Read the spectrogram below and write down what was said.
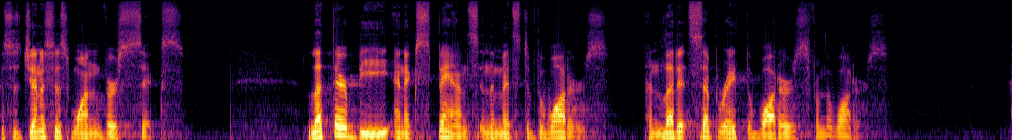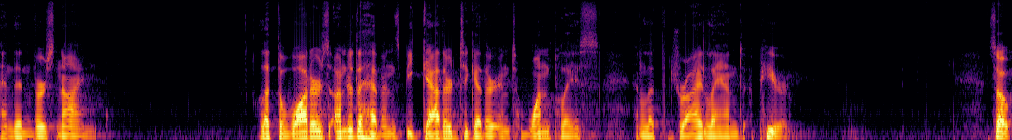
This is Genesis 1, verse 6. Let there be an expanse in the midst of the waters, and let it separate the waters from the waters. And then verse 9 Let the waters under the heavens be gathered together into one place, and let the dry land appear. So,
